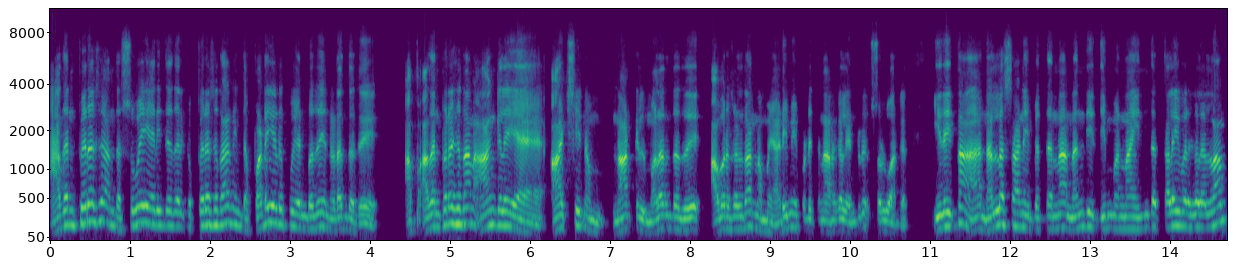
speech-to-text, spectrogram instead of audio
அதன் பிறகு அந்த சுவை அறிந்ததற்கு பிறகுதான் இந்த படையெடுப்பு என்பது நடந்தது. அப்ப அதன் பிறகுதான் ஆங்கிலேய ஆட்சி நம் நாட்டில் மலர்ந்தது அவர்கள் தான் நம்மை அடிமைப்படுத்தினார்கள் என்று சொல்வார்கள். இதைத்தான் நல்லசாணி பெத்தன்னா நந்தி திம்மண்ணா இந்த தலைவர்கள் எல்லாம்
